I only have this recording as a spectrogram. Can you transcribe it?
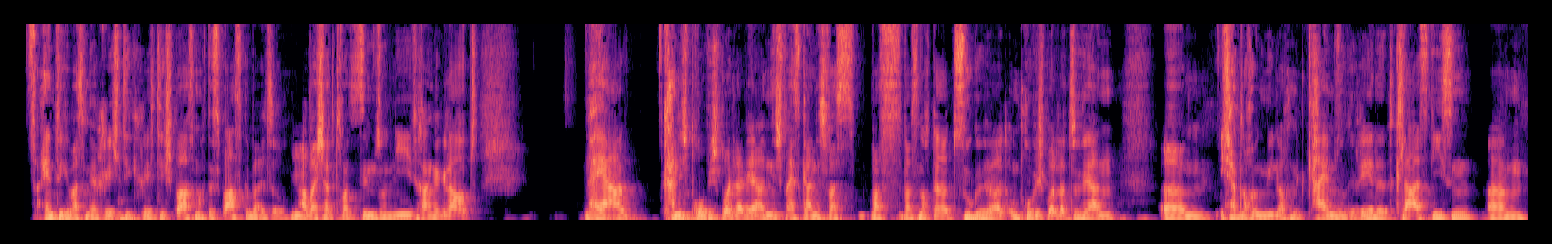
das Einzige, was mir richtig, richtig Spaß macht, ist Basketball so. Mhm. Aber ich habe trotzdem so nie dran geglaubt, naja, kann ich Profisportler werden? Ich weiß gar nicht, was, was, was noch dazugehört, um Profisportler zu werden. Ähm, ich habe noch irgendwie noch mit keinem so geredet. Klar ist Gießen. Ähm,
